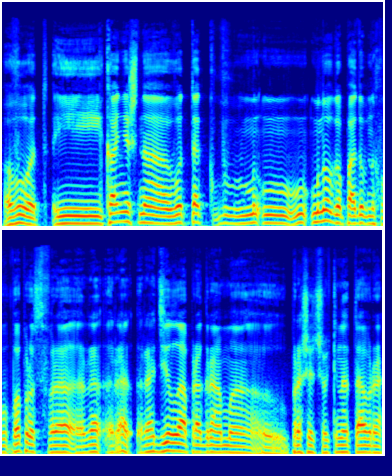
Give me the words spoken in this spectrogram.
Вот. И, конечно, вот так много подобных вопросов родила программа э, прошедшего кинотавра,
